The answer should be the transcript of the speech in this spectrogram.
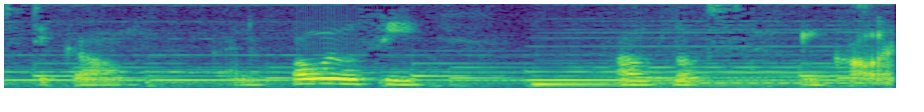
Want to go, kind of. But we will see how it looks in color.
